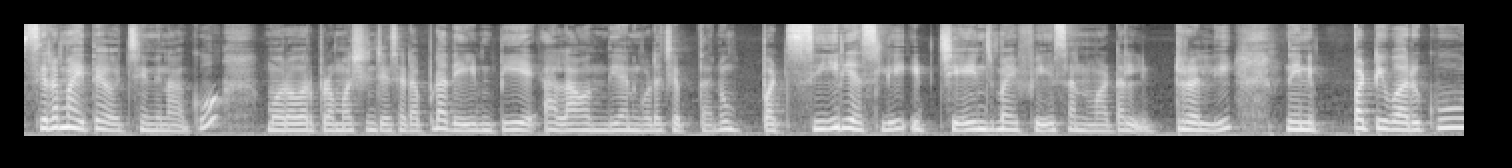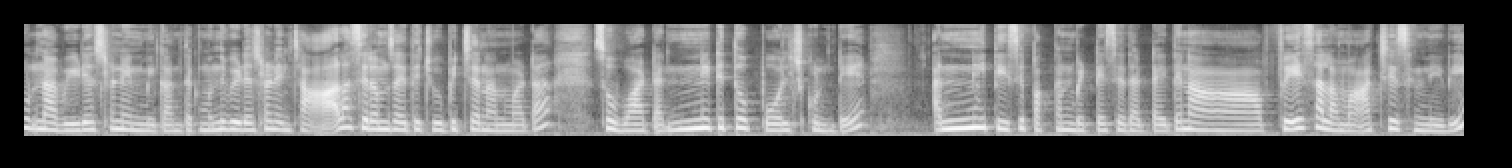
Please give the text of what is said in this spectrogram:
సిరం అయితే వచ్చింది నాకు. మోరోవర్ ప్రమోషన్ చేసేటప్పుడు అదేంటి ఎలా ఉంది అని కూడా చెప్తాను. But seriously it change my face అనమాట లిటరల్లీ నేను ఇప్పటి వరకు నా వీడియోస్లో నేను మీకు అంతకుముందు వీడియోస్లో నేను చాలా సిరమ్స్ అయితే చూపించాను అనమాట సో వాటన్నిటితో పోల్చుకుంటే అన్నీ తీసి పక్కన పెట్టేసేటట్టు అయితే నా ఫేస్ అలా మార్చేసింది ఇది.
